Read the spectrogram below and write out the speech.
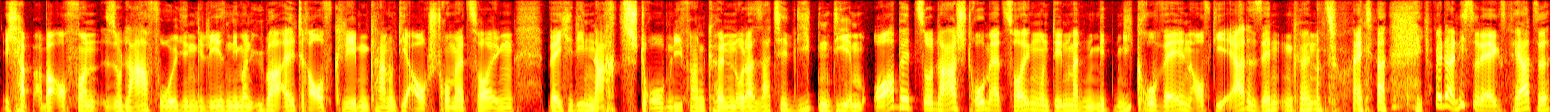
Ich habe aber auch von Solarfolien gelesen, die man überall draufkleben kann und die auch Strom erzeugen, welche die nachts Strom liefern können oder Satelliten, die im Orbit Solarstrom erzeugen und den man mit Mikrowellen auf die Erde senden können und so weiter. Ich bin da nicht so der Experte,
